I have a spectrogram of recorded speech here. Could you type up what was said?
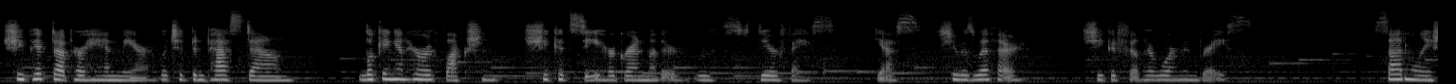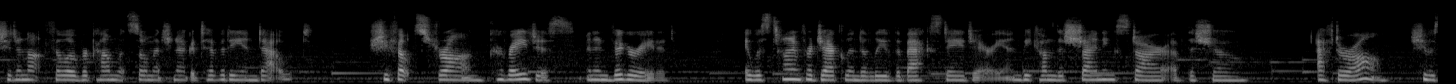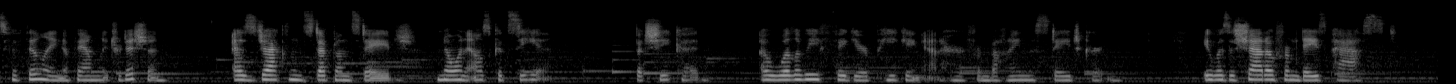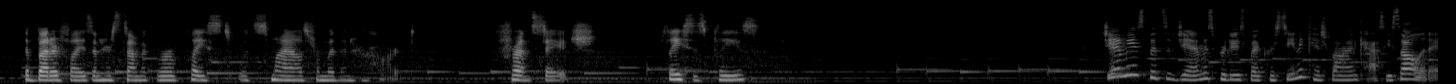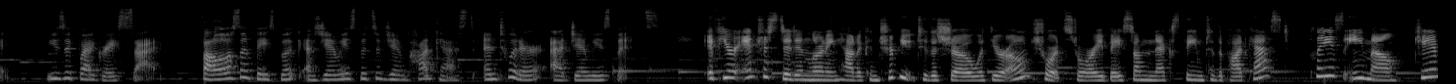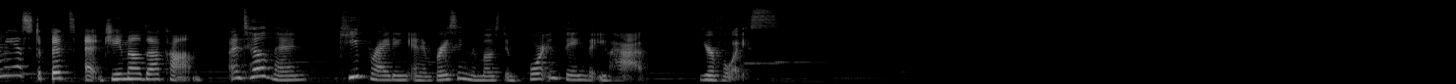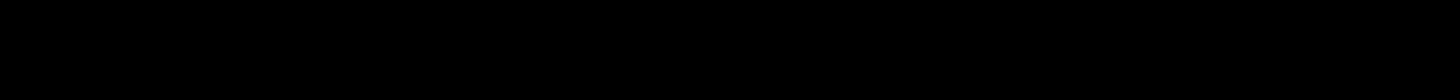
She picked up her hand mirror, which had been passed down. Looking at her reflection, she could see her grandmother, Ruth's dear face. Yes, she was with her. She could feel her warm embrace. Suddenly, she did not feel overcome with so much negativity and doubt. She felt strong, courageous, and invigorated. It was time for Jacqueline to leave the backstage area and become the shining star of the show. After all, she was fulfilling a family tradition. As Jacqueline stepped on stage, no one else could see it, but she could. A willowy figure peeking at her from behind the stage curtain. It was a shadow from days past. The butterflies in her stomach were replaced with smiles from within her heart. Front stage. Places, please. Jammiest Bits of Jam is produced by Christina Kishbaugh and Cassie Soliday. Music by Grace Sy. Follow us on Facebook as Jammiest Bits of Jam Podcast and Twitter at Jammiest Bits. If you're interested in learning how to contribute to the show with your own short story based on the next theme to the podcast, please email jammiestbits at gmail.com. Until then, keep writing and embracing the most important thing that you have your voice.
